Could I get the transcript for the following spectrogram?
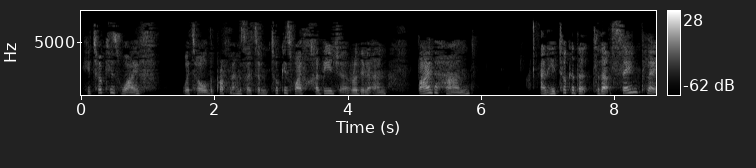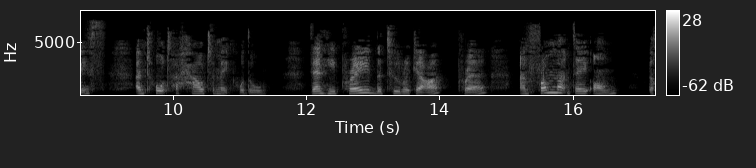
he took his wife, we're told, the Prophet Muhammad took his wife Khadija radiallahu by the hand and he took her to that same place and taught her how to make wudu. Then he prayed the two rak'ah prayer and from that day on, the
